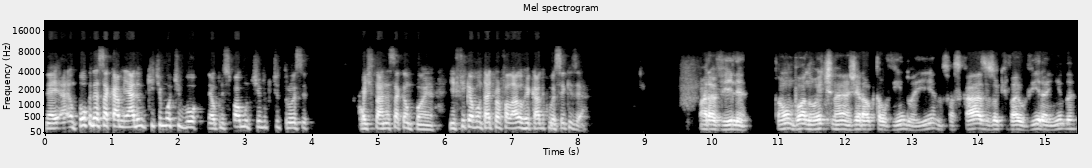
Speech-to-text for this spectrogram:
né? Um pouco dessa caminhada, o que te motivou, né? O principal motivo que te trouxe a estar nessa campanha. E fique à vontade para falar o recado que você quiser. Maravilha. Então, boa noite, né, geral que está ouvindo aí, nas suas casas, ou que vai ouvir ainda.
